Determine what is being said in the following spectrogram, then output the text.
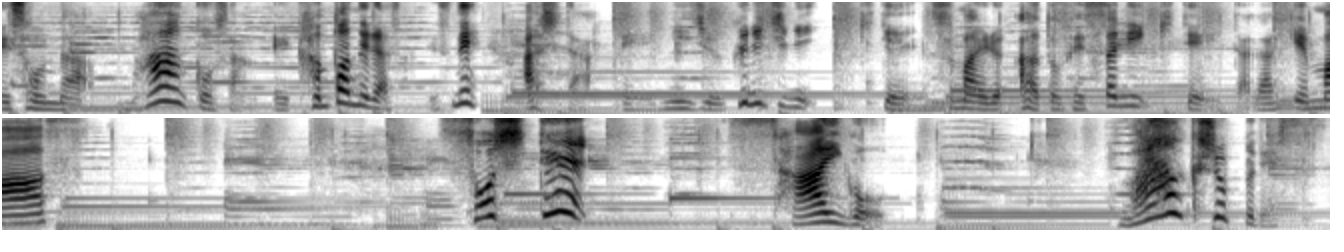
えそんなマーコさん、えカンパネラさんですね、明日、え29日に来て、スマイルアートフェスタに来ていただけます。そして、最後、ワークショップです。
